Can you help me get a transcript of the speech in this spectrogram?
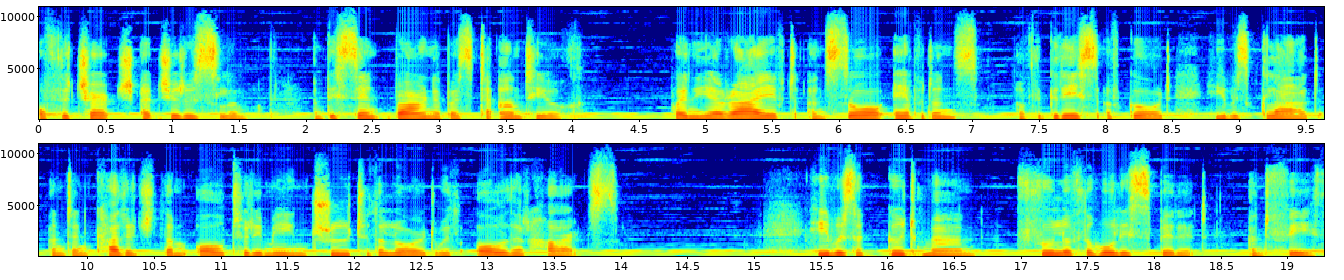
of the church at Jerusalem, and they sent Barnabas to Antioch. When he arrived and saw evidence of the grace of God, he was glad and encouraged them all to remain true to the Lord with all their hearts. He was a good man, full of the Holy Spirit and faith,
